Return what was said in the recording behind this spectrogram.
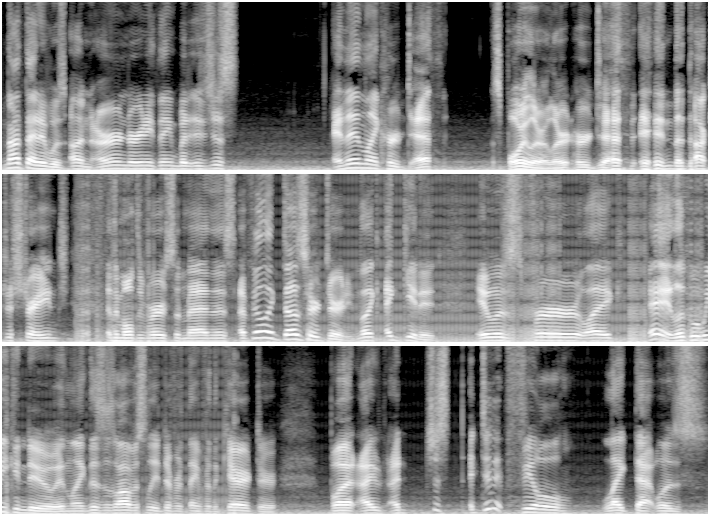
not that it was unearned or anything, but it's just and then like her death spoiler alert, her death in the Doctor Strange and the Multiverse of Madness, I feel like does her dirty. Like I get it. It was for like, hey, look what we can do and like this is obviously a different thing for the character. But I I just I didn't feel like that was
